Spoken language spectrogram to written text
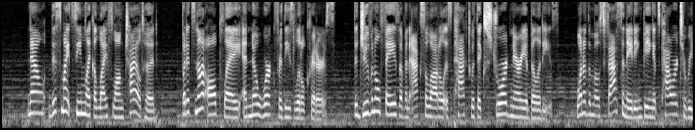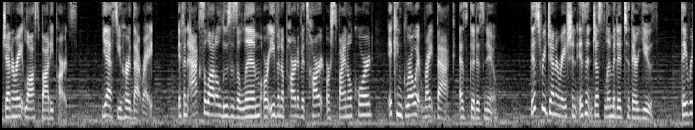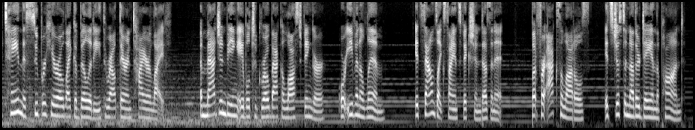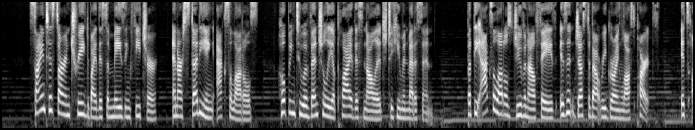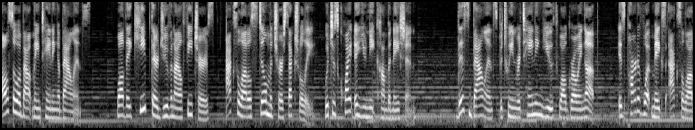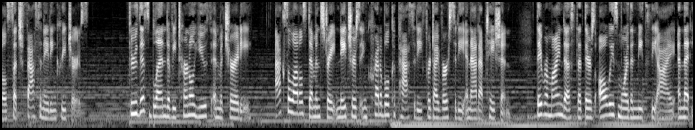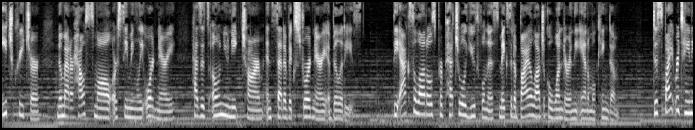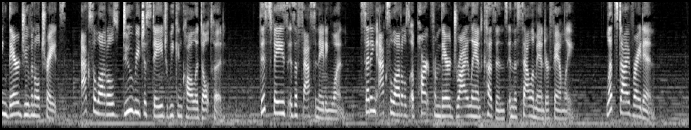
Now, this might seem like a lifelong childhood, but it's not all play and no work for these little critters. The juvenile phase of an axolotl is packed with extraordinary abilities, one of the most fascinating being its power to regenerate lost body parts. Yes, you heard that right. If an axolotl loses a limb or even a part of its heart or spinal cord, it can grow it right back as good as new. This regeneration isn't just limited to their youth. They retain this superhero-like ability throughout their entire life. Imagine being able to grow back a lost finger, or even a limb. It sounds like science fiction, doesn't it? But for axolotls, it's just another day in the pond. Scientists are intrigued by this amazing feature and are studying axolotls, hoping to eventually apply this knowledge to human medicine. But the axolotl's juvenile phase isn't just about regrowing lost parts. It's also about maintaining a balance. While they keep their juvenile features, axolotls still mature sexually, which is quite a unique combination. This balance between retaining youth while growing up is part of what makes axolotls such fascinating creatures. Through this blend of eternal youth and maturity, axolotls demonstrate nature's incredible capacity for diversity and adaptation. They remind us that there's always more than meets the eye and that each creature, no matter how small or seemingly ordinary, has its own unique charm and set of extraordinary abilities. The axolotl's perpetual youthfulness makes it a biological wonder in the animal kingdom. Despite retaining their juvenile traits, axolotls do reach a stage we can call adulthood. This phase is a fascinating one, setting axolotls apart from their dry-land cousins in the salamander family. Let's dive right in.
